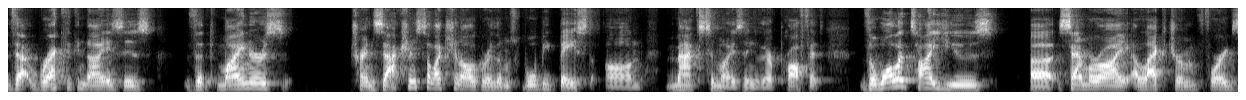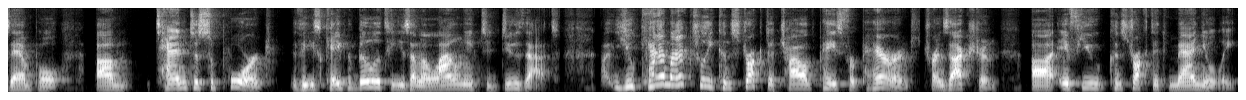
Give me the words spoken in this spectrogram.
that recognizes that miners' transaction selection algorithms will be based on maximizing their profit. The wallets I use, uh, Samourai, Electrum, for example, um, tend to support these capabilities and allow me to do that. Uh, you can actually construct a child pays for parent transaction uh, if you construct it manually,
